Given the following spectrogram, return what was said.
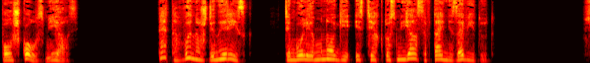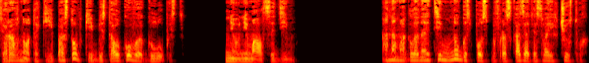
полшколы смеялась. Это вынужденный риск. Тем более многие из тех, кто смеялся, втайне завидуют. Все равно такие поступки — бестолковая глупость, — не унимался Дим. Она могла найти много способов рассказать о своих чувствах.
